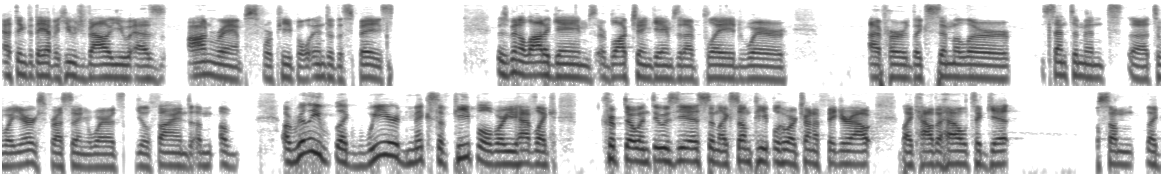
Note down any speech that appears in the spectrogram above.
I think that they have a huge value as on ramps for people into the space. There's been a lot of games or blockchain games that I've played where I've heard like similar sentiment uh, to what you're expressing, where it's you'll find a, a, a really like weird mix of people where you have like crypto enthusiasts and like some people who are trying to figure out like how the hell to get some like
